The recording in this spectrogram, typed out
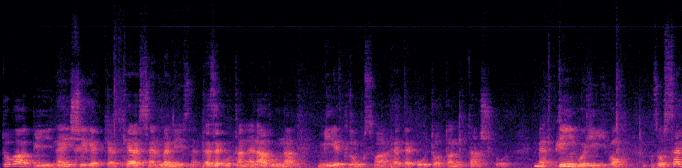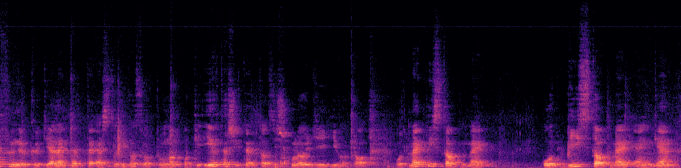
további nehézségekkel kell szembenézned. Ezek után elárulnád, miért lógsz már hetek óta a tanításról? Mert tény, hogy így van. Az osztályfőnököt jelentette ezt az igazgatónak, aki értesítette az iskolaügyi hivatalt. Ott megbíztak meg ott bíztak meg engem,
